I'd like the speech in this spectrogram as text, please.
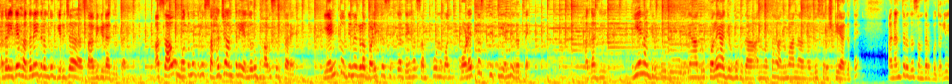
ಆದರೆ ಇದೇ ಹದಿನೈದರಂದು ಗಿರಿಜಾ ಸಾವಿಗೀಡಾಗಿರ್ತಾರೆ ಆ ಸಾವು ಮೊದಮೊದಲು ಸಹಜ ಅಂತಲೇ ಎಲ್ಲರೂ ಭಾವಿಸಿರ್ತಾರೆ ಎಂಟು ದಿನಗಳ ಬಳಿಕ ಸಿಕ್ಕ ದೇಹ ಸಂಪೂರ್ಣವಾಗಿ ಕೊಳೆತ ಸ್ಥಿತಿಯಲ್ಲಿ ಇರುತ್ತೆ ಹಾಗಾಗಿ ಏನಾಗಿರ್ಬೋದು, ಇದೇನಾದರೂ ಕೊಲೆ ಆಗಿರಬಹುದಾ ಅನ್ನುವಂತಹ ಅನುಮಾನ ಅನ್ನೋದು ಸೃಷ್ಟಿಯಾಗುತ್ತೆ. ಆ ನಂತರದ ಸಂದರ್ಭದಲ್ಲಿ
